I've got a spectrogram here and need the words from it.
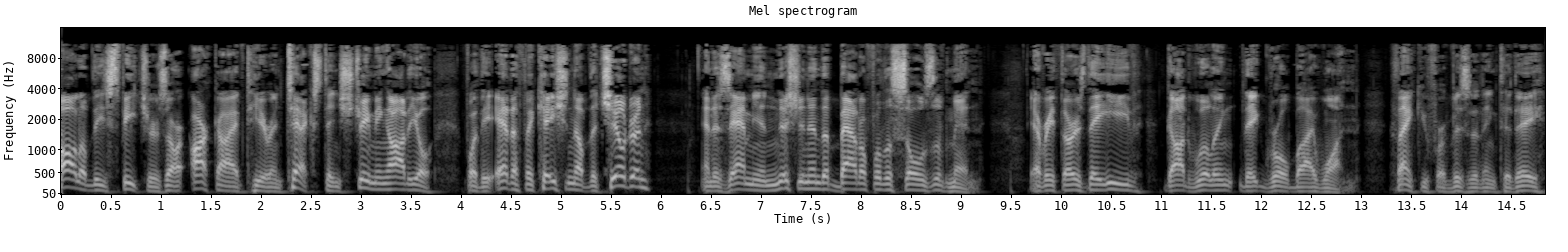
All of these features are archived here in text and streaming audio for the edification of the children and as ammunition in the battle for the souls of men. Every Thursday Eve, God willing, they grow by one. Thank you for visiting today.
